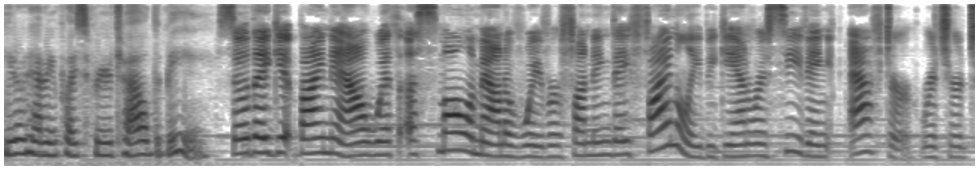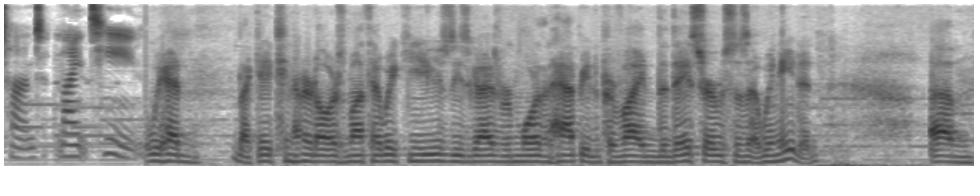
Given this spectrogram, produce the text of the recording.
you don't have any place for your child to be. So they get by now with a small amount of waiver funding they finally began receiving after Richard turned 19. We had like $1,800 a month that we can use. These guys were more than happy to provide the day services that we needed. Um,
